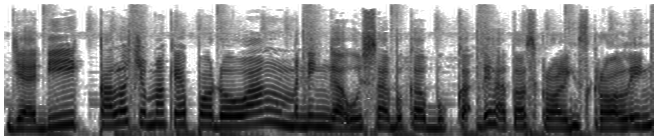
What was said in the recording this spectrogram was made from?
Jadi kalau cuma kepo doang, mending nggak usah buka-buka deh atau scrolling-scrolling.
